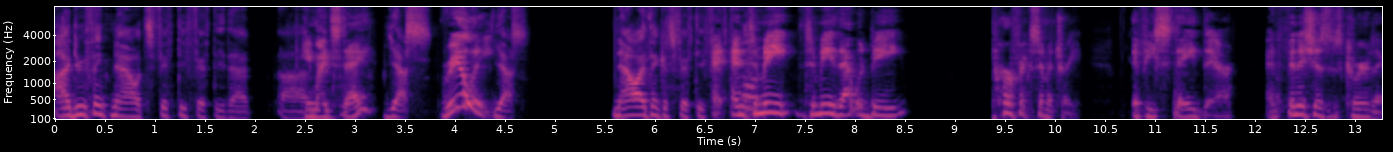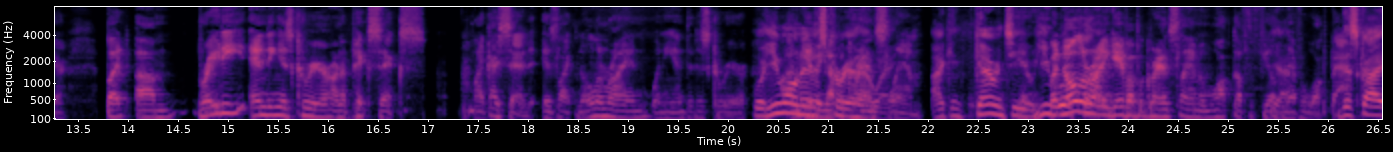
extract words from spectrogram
I do think now it's 50 50 that, uh, He might stay. yes, Really? yes. Now I think it's 50 And, 50. and to me, to me, that would be perfect symmetry if he stayed there and finishes his career there. But um, Brady ending his career on a pick six, like I said, is like Nolan Ryan when he ended his career. Well, he won't end his a career that way. grand slam. I can guarantee you he but Nolan play. Ryan gave up a grand slam and walked off the field Yeah. and never walked back. This guy,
